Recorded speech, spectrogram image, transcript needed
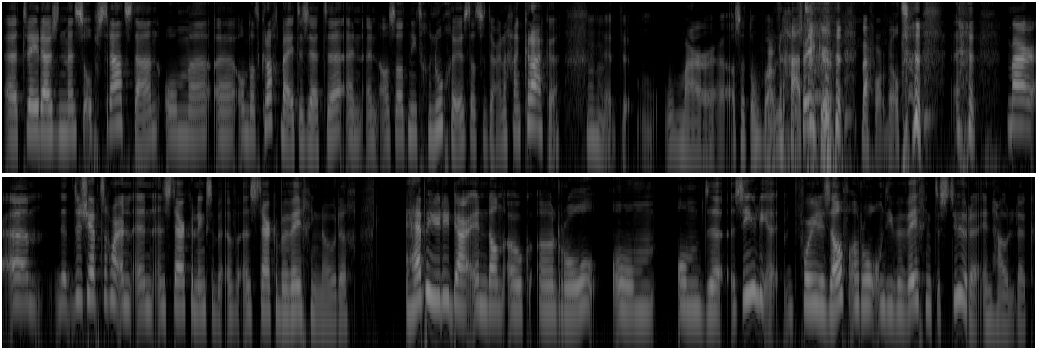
eh 2000 mensen op straat staan om, om dat kracht bij te zetten. En, en als dat niet genoeg is, dat ze daarna gaan kraken. Mhm. Maar als het om wonen Bijvoorbeeld. gaat. Zeker. Bijvoorbeeld. maar, ehm, dus je hebt zeg maar een, een, een sterke linkse, een sterke beweging nodig. Hebben jullie daarin dan ook een rol om, om de... Zien jullie eh, voor jullie zelf een rol om die beweging te sturen inhoudelijk?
